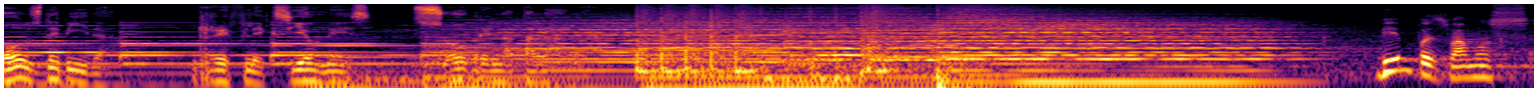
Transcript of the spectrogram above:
Voz de vida. Reflexiones sobre la palabra. Bien, pues vamos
